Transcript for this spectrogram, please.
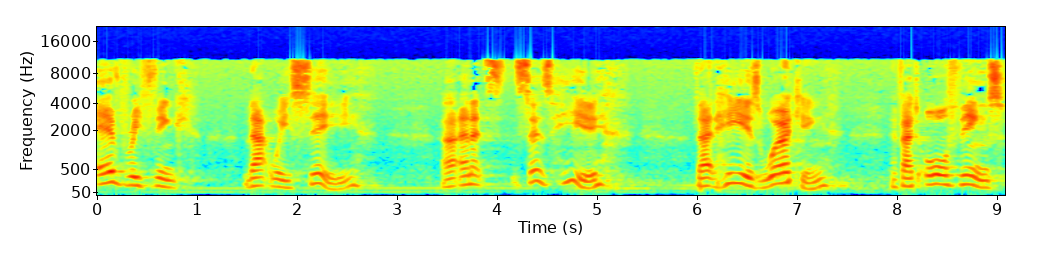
everything that we see. Uh, and it says here that He is working. In fact, all things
